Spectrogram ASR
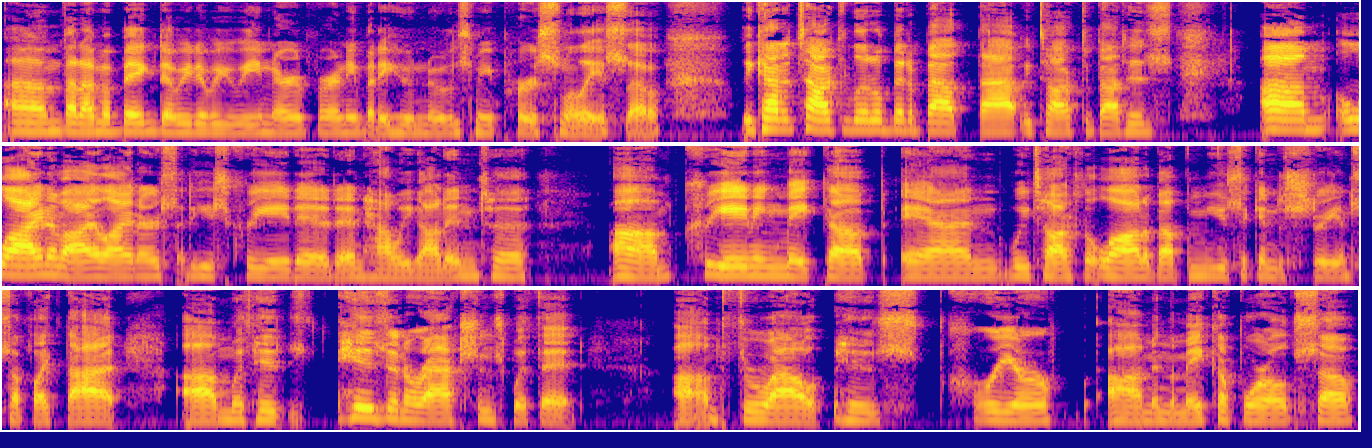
Um, but I'm a big WWE nerd for anybody who knows me personally. So we kind of talked a little bit about that. We talked about his um, line of eyeliners that he's created and how he got into um, creating makeup. And we talked a lot about the music industry and stuff like that um, with his, his interactions with it um, throughout his career um, in the makeup world. So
